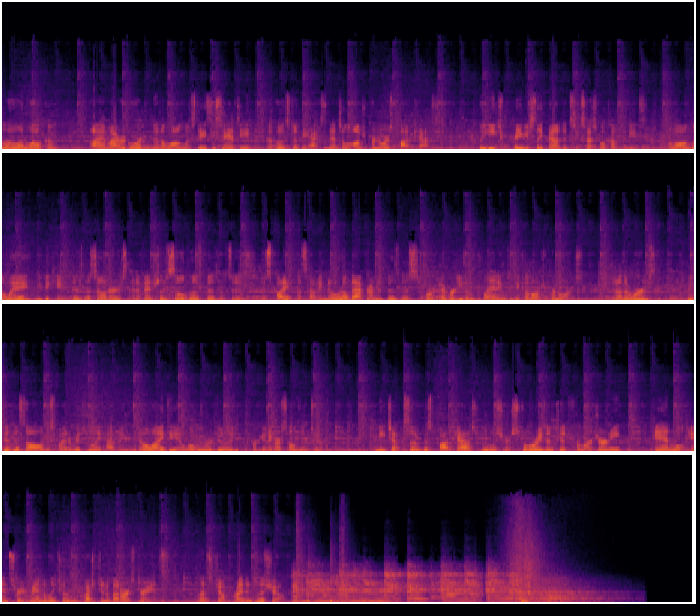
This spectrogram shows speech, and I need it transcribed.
Hello and welcome. I am Ira Gordon, and along with Stacee Santi, the host of the Accidental Entrepreneurs podcast. We each previously founded successful companies. Along the way, we became business owners and eventually sold those businesses, despite us having no real background in business or ever even planning to become entrepreneurs. In other words, we did this all despite originally having no idea what we were doing or getting ourselves into. In each episode of this podcast, we will share stories and tips from our journey, and we'll answer a randomly chosen question about our experience. Let's jump right into the show.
